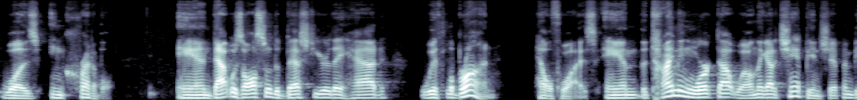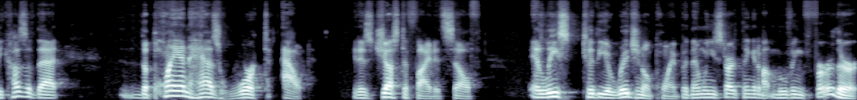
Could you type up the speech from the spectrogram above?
was incredible. And that was also the best year they had with LeBron health wise. And the timing worked out well and they got a championship. And because of that, the plan has worked out. It has justified itself, at least to the original point. But then when you start thinking about moving further,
